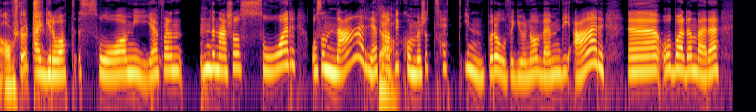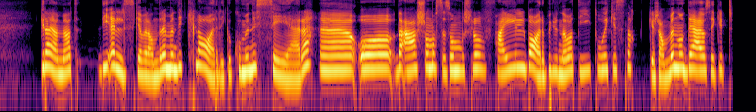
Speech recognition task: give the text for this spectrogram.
avslørt. Jeg gråt så mye, for den, den er så sår og så nær. Jeg føler Ja. at vi kommer så tett innpå rollefigurene og hvem de er. Eh, og bare den derre greia med at de elsker hverandre, men de klarer ikke å kommunisere. Eh, og det er så masse som slår feil bare av at de to ikke snakker sammen. Og det er jo sikkert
